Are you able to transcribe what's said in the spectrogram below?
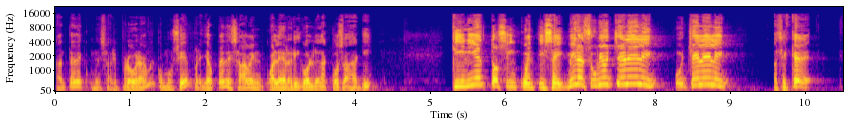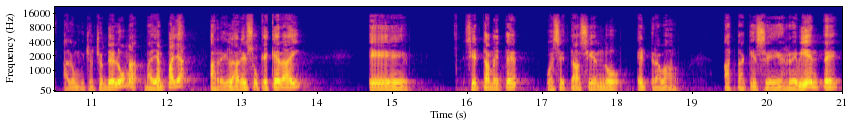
antes de comenzar el programa, como siempre, ya ustedes saben cuál es el rigor de las cosas aquí. 556. Miren, subió un chililín, un chililín. Así que a los muchachos de Luma, vayan para allá, arreglar eso que queda ahí. Eh, ciertamente, pues se está haciendo el trabajo. Hasta que se reviente,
